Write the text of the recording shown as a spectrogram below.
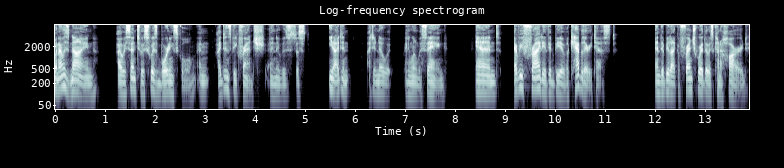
When I was nine, I was sent to a Swiss boarding school and I didn't speak French. And it was just, you know, I didn't, I didn't know what anyone was saying. And every Friday there'd be a vocabulary test. And there'd be like a French word that was kind of hard.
